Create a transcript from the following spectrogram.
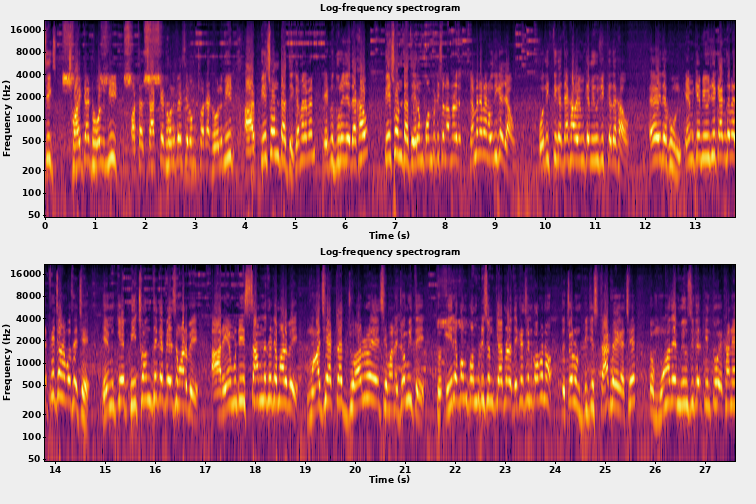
six ছয়টা ঢোল মিট, অর্থাৎ চারটে ঢোল বেস এবং ছটা ঢোল মিট। আর পেছনটাতে, ক্যামেরাম্যান, একটু দূরে যে দেখাও, পেছনটাতে এরকম কম্পিটিশন আপনারা ক্যামেরাম্যান, ওদিকে যাও, ওদিক থেকে দেখাও এমকে মিউজিককে দেখাও। এই দেখুন এম কে মিউজিক একদম এর পেছনে বসেছে। এম কে পিছন থেকে বেস মারবে, আর এমডি সামনে থেকে মারবে। মাঝে একটা জল রয়েছে মানে জমিতে। তো এইরকম কম্পিটিশন কি আপনারা দেখেছেন কখনো? তো চলুন ডিজে স্টার্ট হয়ে গেছে। তো মহাদেব মিউজিকের কিন্তু এখানে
